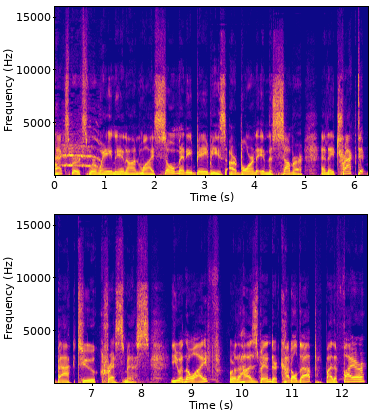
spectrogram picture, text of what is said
Experts were weighing in on why so many babies are born in the summer, and they tracked it back to Christmas. You and the wife or the husband are cuddled up by the fire,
